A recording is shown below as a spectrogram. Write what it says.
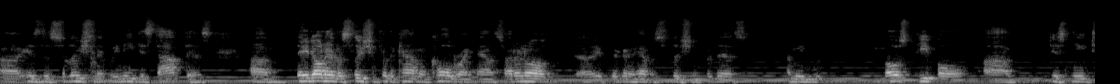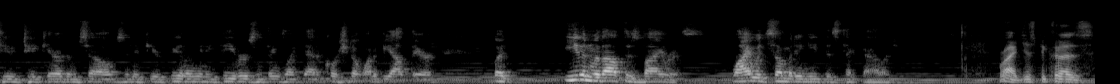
uh, is the solution that we need to stop this. Um, they don't have a solution for the common cold right now, so I don't know uh, if they're going to have a solution for this. I mean, most people uh, just need to take care of themselves, and if you're feeling any fevers and things like that, of course, you don't want to be out there. But even without this virus, why would somebody need this technology? Right, just because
